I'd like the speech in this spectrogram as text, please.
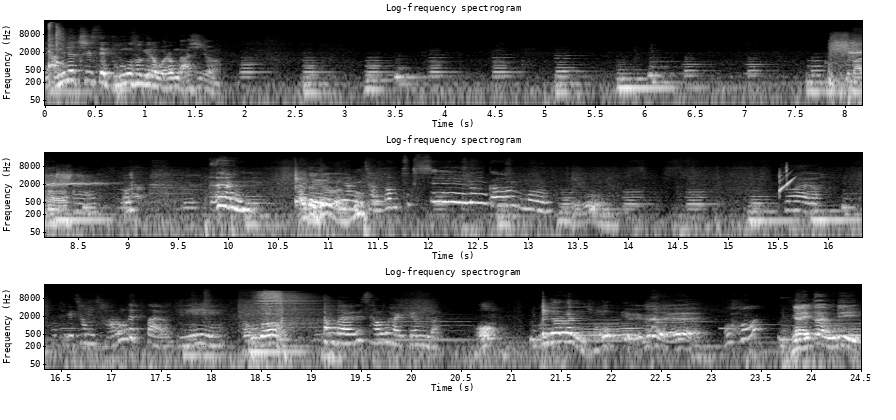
남녀 7세 부동석이라고 여러분 아시죠? 아, 네, 내가 그냥 잠깐 푹 쉬는 거 한번. 좋아요. 어, 되게 잠 잘 오겠다 여기. 장가 아, 나 여기서 자고 갈게 혼자 어? 혼자라니 정없게 왜 그래? 어? 야 일단 우리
